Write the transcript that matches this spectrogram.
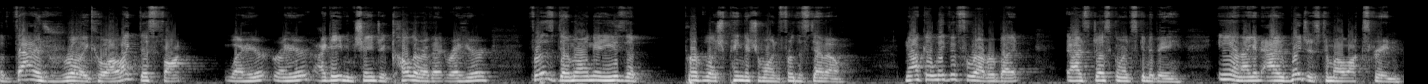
So that is really cool. I like this font right here, right here. I can even change the color of it right here. For this demo, I'm going to use the purplish pinkish one for this demo. Not going to leave it forever, but that's just what it's going to be. And I can add widgets to my lock screen,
